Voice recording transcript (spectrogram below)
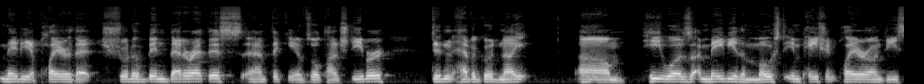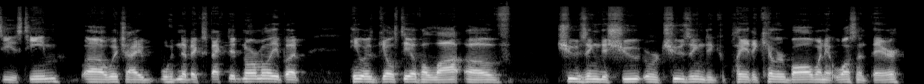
maybe a player that should have been better at this, I'm thinking of Zoltan Stieber, didn't have a good night. Um, he was maybe the most impatient player on DC's team, uh, which I wouldn't have expected normally, but he was guilty of a lot of choosing to shoot or choosing to play the killer ball when it wasn't there.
